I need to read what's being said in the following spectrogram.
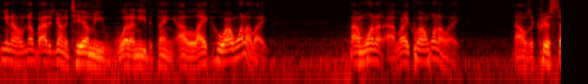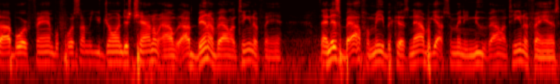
you know, nobody's gonna tell me what I need to think. I like who I want to like. I want to. I like who I want to like. I was a Cris Cyborg fan before some of you joined this channel. I, have been a Valentina fan. And it's bad for me because now we got so many new Valentina fans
